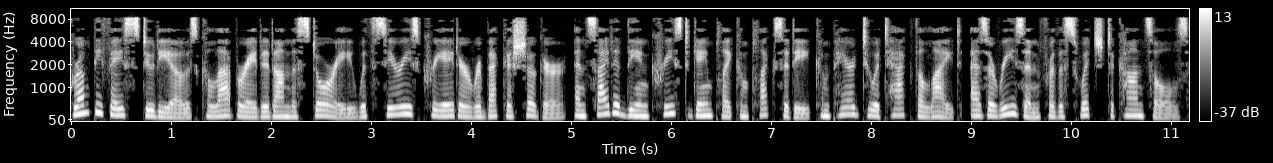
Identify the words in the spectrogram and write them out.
Grumpyface Studios collaborated on the story with series creator Rebecca Sugar, and cited the increased gameplay complexity compared to Attack the Light, as a reason for the switch to consoles.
